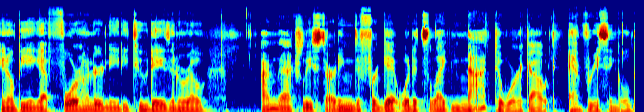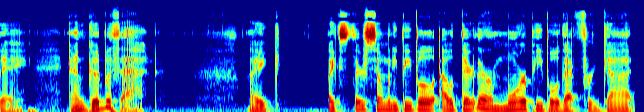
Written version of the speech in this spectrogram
you know, being at 482 days in a row, I'm actually starting to forget what it's like not to work out every single day. And I'm good with that. Like like there's so many people out there. There are more people that forgot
